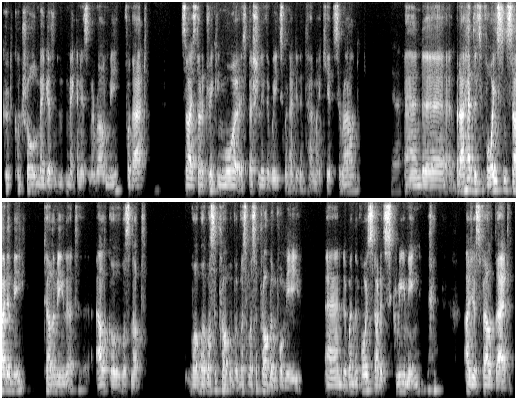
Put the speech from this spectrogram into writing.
good control mechanism around me for that. So I started drinking more, especially the weeks when I didn't have my kids around. Yeah. And uh, but I had this voice inside of me telling me that alcohol was not what, what was a problem was was a problem for me. And when the voice started screaming, I just felt that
